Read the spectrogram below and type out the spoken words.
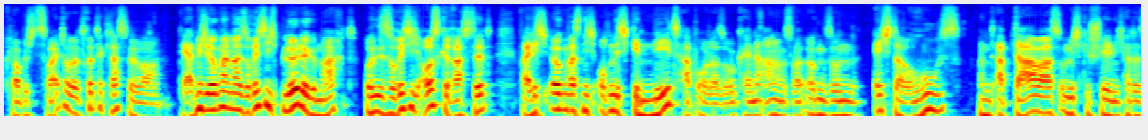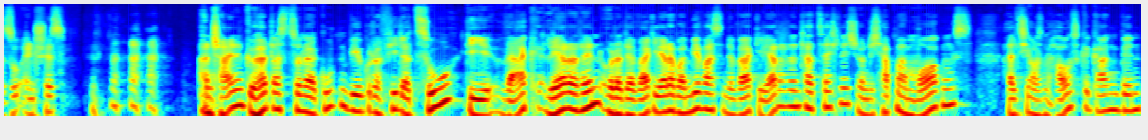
glaube ich, zweite oder dritte Klasse war. Der hat mich irgendwann mal so richtig blöde gemacht und ist so richtig ausgerastet, weil ich irgendwas nicht ordentlich genäht habe oder so. Keine Ahnung, es war irgend so ein echter Ruß. Und ab da war es um mich geschehen. Ich hatte so einen Schiss. Anscheinend gehört das zu einer guten Biografie dazu. Die Werklehrerin oder der Werklehrer, bei mir war es eine Werklehrerin tatsächlich. Und ich habe mal morgens, als ich aus dem Haus gegangen bin,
